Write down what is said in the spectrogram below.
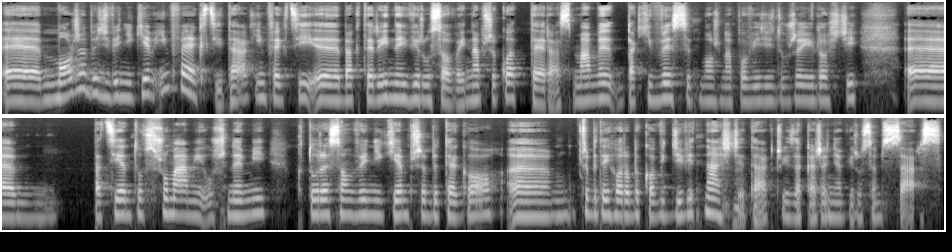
E, może być wynikiem infekcji, tak, infekcji e, bakteryjnej, wirusowej. Na przykład teraz mamy taki wysyp, można powiedzieć, dużej ilości e, pacjentów z szumami usznymi, które są wynikiem przebytego, e, przebytej choroby COVID-19, mhm. tak, czyli zakażenia wirusem SARS.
